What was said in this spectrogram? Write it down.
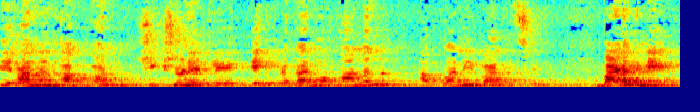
કે આનંદ આપવાનો. શિક્ષણ એટલે એક પ્રકારનો આનંદ આપવાની વાત છે. બાળકને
